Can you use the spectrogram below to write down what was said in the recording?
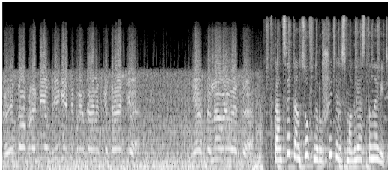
Колесо пробил, двигайся по Юкраменской трассе. Не останавливается. В конце концов нарушителя смогли остановить.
